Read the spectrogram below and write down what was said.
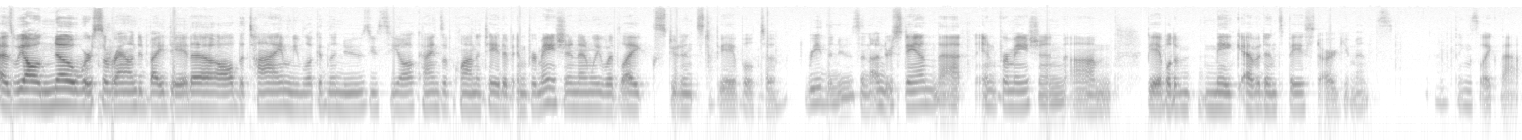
as we all know, we're surrounded by data all the time. You look in the news, you see all kinds of quantitative information, and we would like students to be able to read the news and understand that information, um, be able to make evidence based arguments, and things like that.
